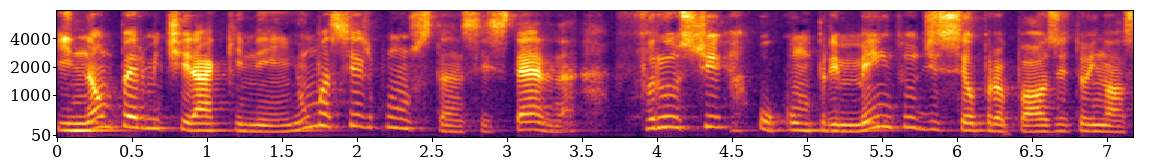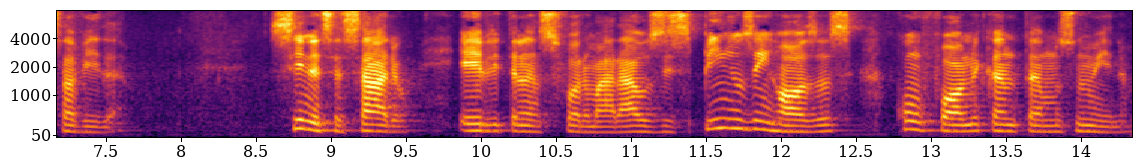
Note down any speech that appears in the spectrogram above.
e não permitirá que nenhuma circunstância externa frustre o cumprimento de seu propósito em nossa vida. Se necessário, ele transformará os espinhos em rosas, conforme cantamos no hino.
